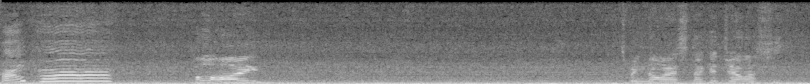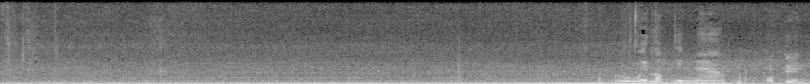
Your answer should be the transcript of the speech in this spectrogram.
Bye, Pa. Bye. It's been nice. Don't get jealous. Oh we're locked in now Locked in.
